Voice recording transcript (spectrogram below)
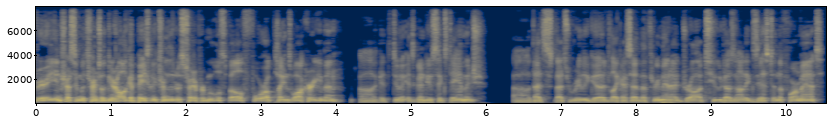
very interesting with Torrential Gear Gearhulk. It basically turns into a straight up removal spell for a Planeswalker. Even uh, it's doing it's going to do six damage. Uh, that's that's really good. Like I said, the three mana draw two does not exist in the format.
